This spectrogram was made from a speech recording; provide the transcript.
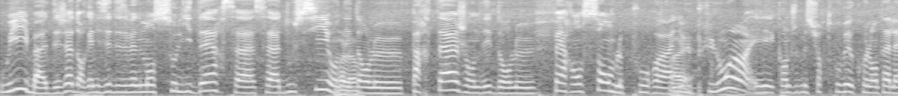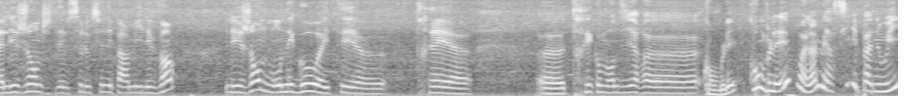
Oui, bah déjà d'organiser des événements solidaires, ça, ça adoucit. On Voilà. est dans le partage, on est dans le faire ensemble pour aller Ouais. le plus loin. Et quand je me suis retrouvée au Colanta La Légende, j'étais sélectionnée parmi les 20 légendes. Mon ego a été euh, très, euh, euh, très comment dire, Comblé. comblé. Voilà, merci, épanoui.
